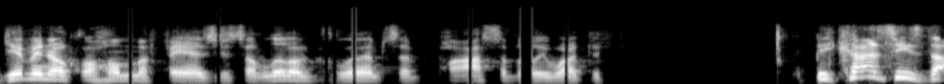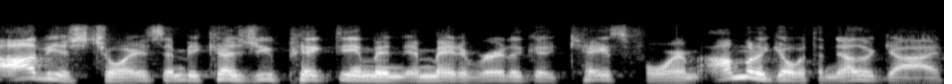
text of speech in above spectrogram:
giving Oklahoma fans just a little glimpse of possibly what the because he's the obvious choice and because you picked him and, and made a really good case for him, I'm going to go with another guy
